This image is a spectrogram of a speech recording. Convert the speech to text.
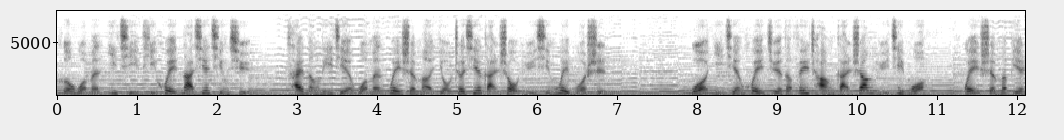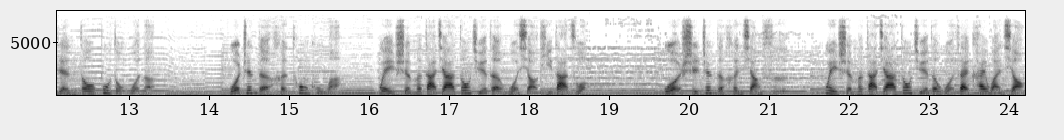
和我们一起体会那些情绪，才能理解我们为什么有这些感受与行为模式。我以前会觉得非常感伤与寂寞，为什么别人都不懂我呢？我真的很痛苦啊！为什么大家都觉得我小题大做？我是真的很想死，为什么大家都觉得我在开玩笑？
